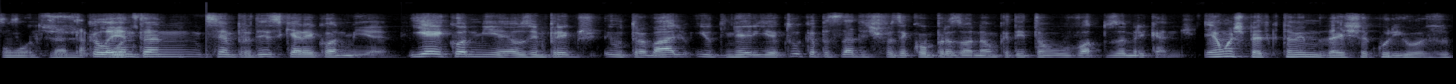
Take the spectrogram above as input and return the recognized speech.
com outros. Clinton sempre disse que era a economia. E a economia é os empregos, o trabalho e o dinheiro e a tua capacidade de fazer compras ou não que ditam o voto dos americanos. É um aspecto que também me deixa curioso,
